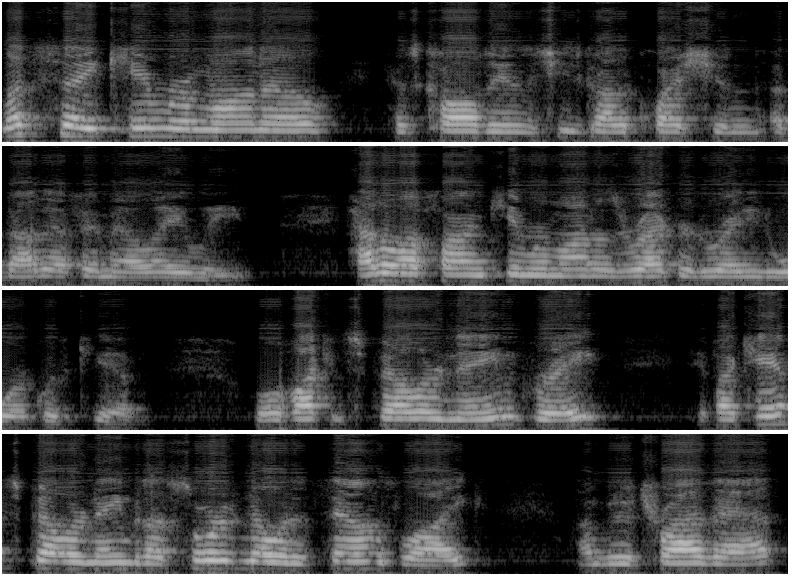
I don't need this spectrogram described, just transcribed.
Let's say Kim Romano has called in and she's got a question about FMLA leave. How do I find Kim Romano's record ready to work with Kim? Well, if I can spell her name, great. If I can't spell her name, but I sort of know what it sounds like, I'm going to try that.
